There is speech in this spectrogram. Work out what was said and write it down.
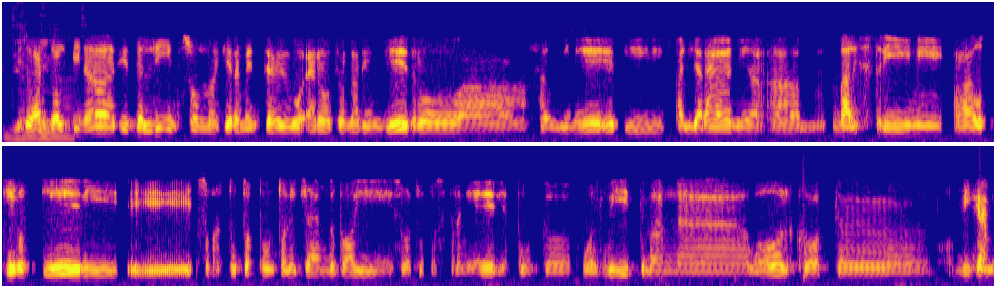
di Edoardo Albinati e da lì insomma chiaramente avevo, ero tornato indietro a Sanguinetti, Pagliarani, a, a Balestrini, a Ottiero Ottieri e soprattutto appunto leggendo poi soprattutto stranieri, appunto Walt Whitman, uh, Walcott, Vikram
